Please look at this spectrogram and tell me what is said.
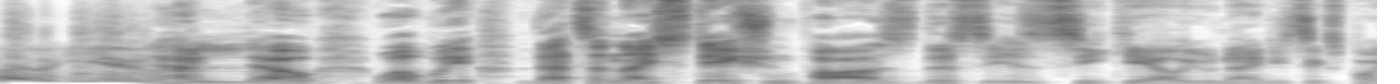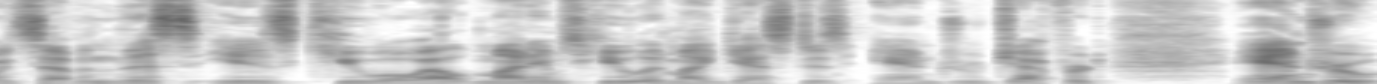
Hello, Hugh. Hello. Well, we that's a nice station pause. This is CKLU 96.7. This is QOL. My name's Hugh, and my guest is Andrew Jefford. Andrew,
